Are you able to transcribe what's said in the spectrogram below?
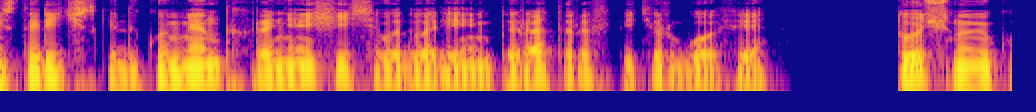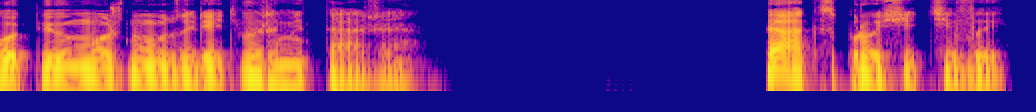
Исторический документ, хранящийся во дворе императора в Петергофе. Точную копию можно узреть в Эрмитаже. Так, спросите вы,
